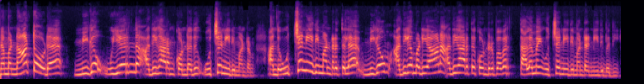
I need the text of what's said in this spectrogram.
நம்ம நாட்டோட மிக உயர்ந்த அதிகாரம் கொண்டது உச்ச நீதிமன்றம். அந்த உச்ச நீதிமன்றத்துல மிகவும் அதிகப்படியான அதிகாரத்தை கொண்டிருப்பவர் தலைமை உச்ச நீதிமன்ற நீதிபதி.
